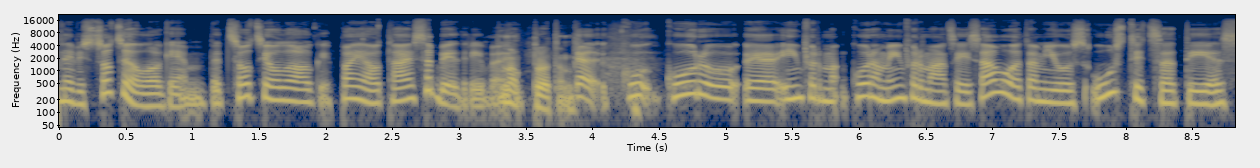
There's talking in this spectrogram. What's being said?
Nevis sociologiem, bet sociologi pajautāja sabiedrībai. Nu, protams. Ka, ku, kuru, e, informa, kuram informācijas avotam jūs uzticaties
